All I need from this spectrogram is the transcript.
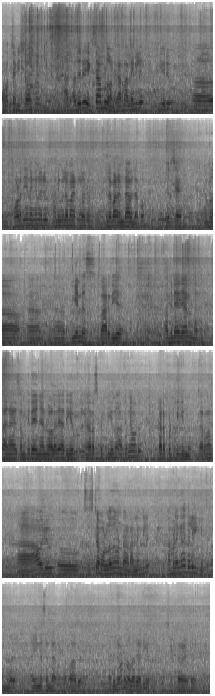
ഉറച്ച വിശ്വാസം അത് അതൊരു എക്സാമ്പിളുമാണ് കാരണം അല്ലെങ്കിൽ ഈ ഒരു കോടതിയിൽ നിന്ന് അങ്ങനെ ഒരു അനുകൂലമായിട്ടുള്ളൊരു നിലപാട് ഉണ്ടാവില്ല അപ്പം തീർച്ചയായിട്ടും. നമ്മൾ ബി എൻ എസ് ഭാരതീയ അതിനെ ഞാൻ സംഹിതയെ ഞാൻ വളരെയധികം റെസ്പെക്റ്റ് ചെയ്യുന്നു. അതിനോട് കടപ്പെട്ടിരിക്കുന്നു. കാരണം ആ ആ ഒരു സിസ്റ്റം ഉള്ളതുകൊണ്ടാണ്. അല്ലെങ്കിൽ നമ്മളെങ്ങനെ തെളിയിക്കും? നമ്മൾ ഇന്നസെന്റ് ആണ്. അപ്പോൾ അത് അതിനോട് വളരെയധികം ശക്തമായിട്ട് ആ,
